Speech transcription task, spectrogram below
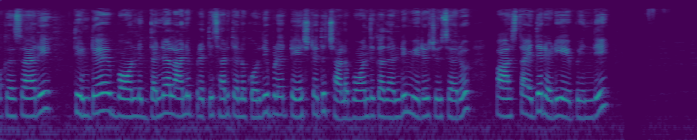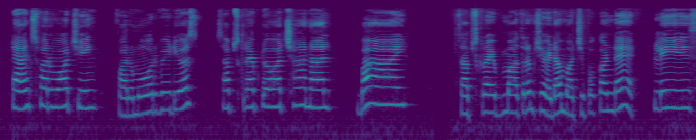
ఒకసారి తింటే బాగుండిద్దండి. అలా అని ప్రతిసారి తినకూడదు. ఇప్పుడు టేస్ట్ అయితే చాలా బాగుంది కదండి. మీరే చూశారు. పాస్తా అయితే రెడీ అయిపోయింది. Thanks for watching. For more videos subscribe to our channel. Bye. Subscribe మాత్రం చేయడం మర్చిపోకండి. ప్లీజ్.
